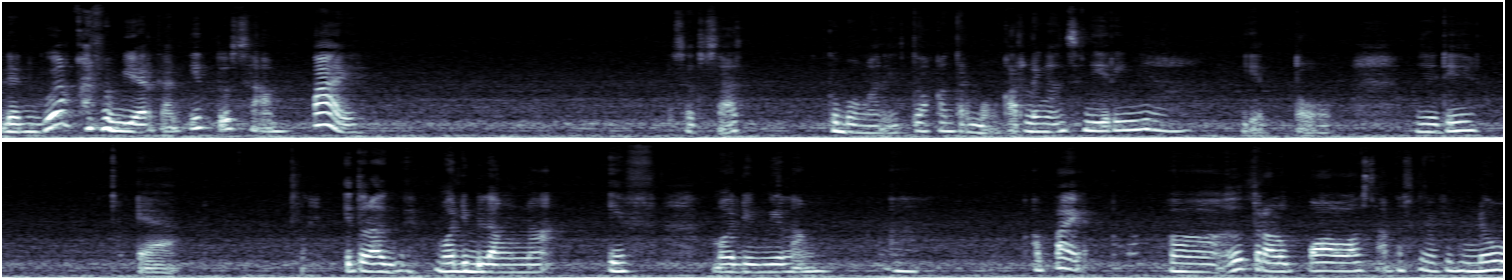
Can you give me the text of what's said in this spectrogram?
Dan gue akan membiarkan itu sampai suatu saat kebohongan itu akan terbongkar dengan sendirinya gitu. Jadi ya itulah gue. Mau dibilang naif mau dibilang uh, apa ya uh, lu terlalu polos apa segala macam no.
